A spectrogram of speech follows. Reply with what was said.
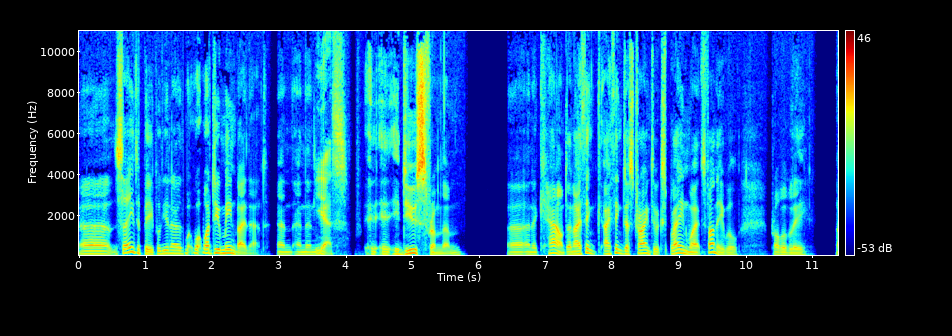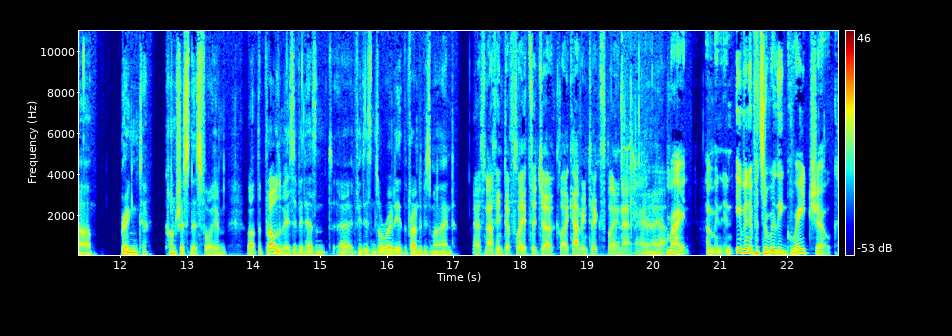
uh, say to people, you know, what, what do you mean by that? And and then yes, educe from them uh, an account. And I think I think just trying to explain why it's funny will probably uh, bring to consciousness for him what the problem is if it hasn't uh, if it isn't already at the front of his mind. There's nothing deflates a joke like having to explain it. Right. Right. Yeah. right. I mean, even if it's a really great joke.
